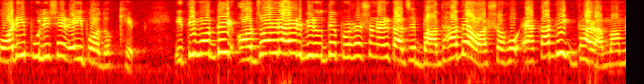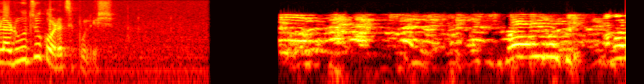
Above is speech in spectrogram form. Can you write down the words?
পরই পুলিশের এই পদক্ষেপ। ইতিমধ্যেই অজয় রায়ের বিরুদ্ধে প্রশাসনের কাজে বাধা দেওয়া সহ একাধিক ধারা মামলা রুজু করেছে পুলিশ। আমার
